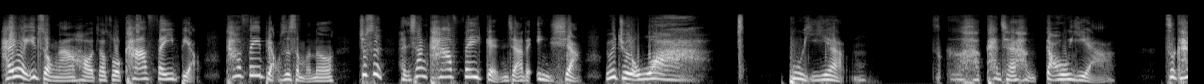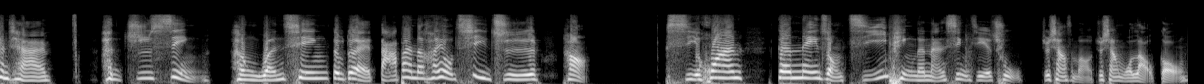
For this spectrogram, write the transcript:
还有一种啊，哈，叫做咖啡表。咖啡表是什么呢？就是很像咖啡给人家的印象，你会觉得哇，不一样，这个看起来很高雅，这看起来很知性，很文青，对不对？打扮得很有气质，好，喜欢跟那种极品的男性接触。就像什么？就像我老公，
